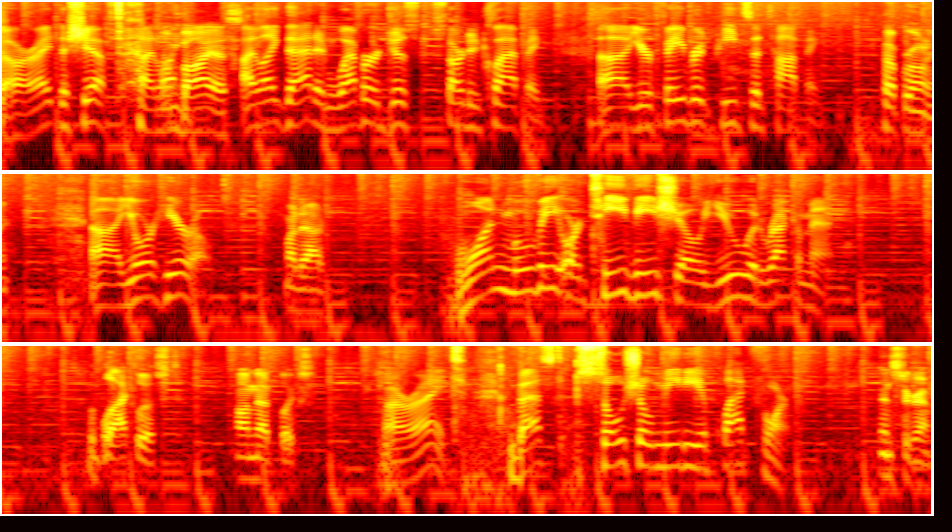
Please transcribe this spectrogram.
All right, the shift. I like, Unbiased. I like that. And Weber just started clapping. Uh, your favorite pizza topping. Pepperoni. Uh, your hero. My dad. One movie or TV show you would recommend. The Blacklist on Netflix. All right. Best social media platform. Instagram.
